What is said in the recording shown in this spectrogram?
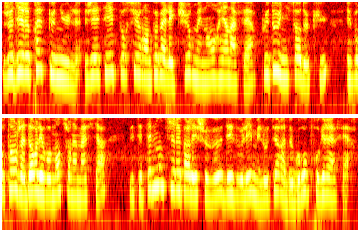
Je dirais presque nul. J'ai essayé de poursuivre un peu ma lecture, mais non, rien à faire. Plutôt une histoire de cul. Et pourtant, j'adore les romans sur la mafia. Mais c'est tellement tiré par les cheveux, désolé, mais l'auteur a de gros progrès à faire.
